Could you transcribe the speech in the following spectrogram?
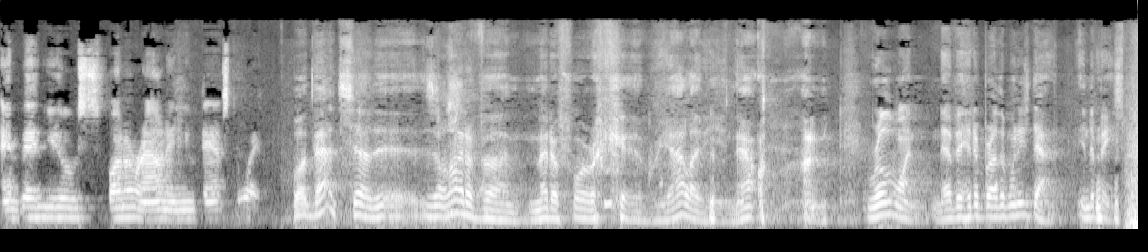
And then you spun around and you danced away. Well, that's uh, there's a lot of uh, metaphoric uh, reality in that one. Rule one: never hit a brother when he's down in the basement.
